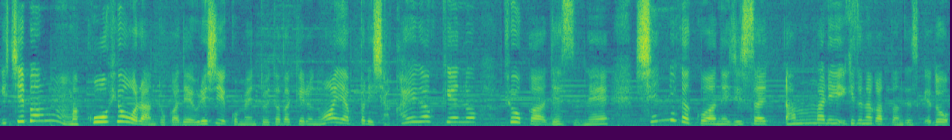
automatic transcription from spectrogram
一番ま好評欄とかで嬉しいコメントいただけるのはやっぱり社会学系の教科ですね。心理学はね実際あんまりいけてなかったんですけど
